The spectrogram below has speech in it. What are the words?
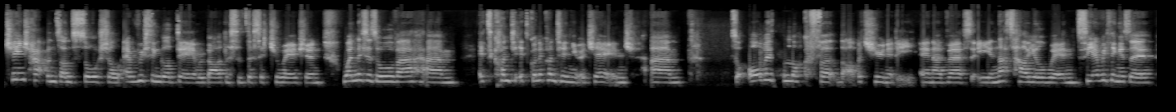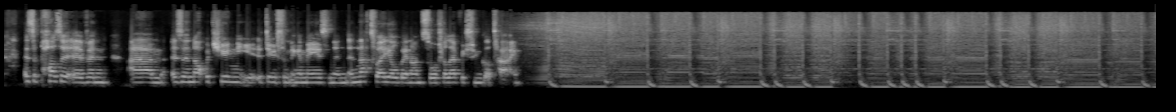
change happens on social every single day, regardless of the situation. When this is over, um, it's con- it's going to continue to change. Um, so always look for the opportunity in adversity, and that's how you'll win. See everything as a as a positive and um, as an opportunity to do something amazing, and, and that's where you'll win on social every single time.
